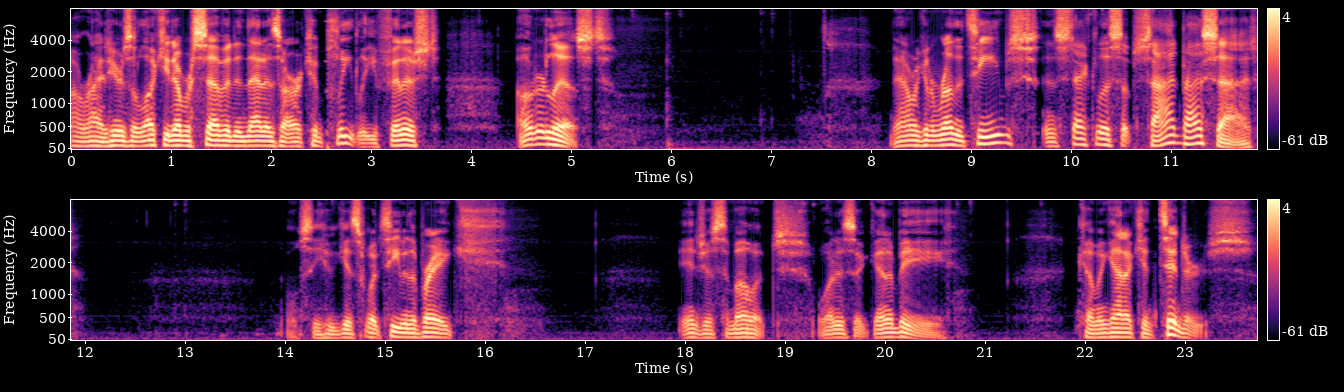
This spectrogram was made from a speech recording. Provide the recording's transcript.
All right, here's a lucky number seven, and that is our completely finished owner list. Now we're going to run the teams and stack lists up side by side. We'll see who gets what team in the break in just a moment. What is it going to be? Coming out of contenders.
